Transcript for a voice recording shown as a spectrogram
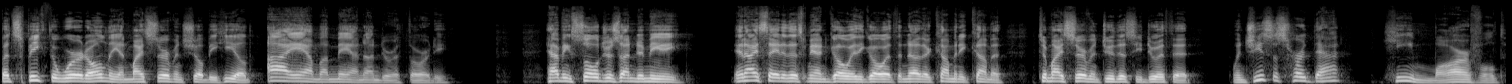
but speak the word only, and my servant shall be healed. I am a man under authority, having soldiers under me. And I say to this man, Go, and he goeth, another, Come, and he cometh. To my servant, do this, he doeth it. When Jesus heard that, he marveled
